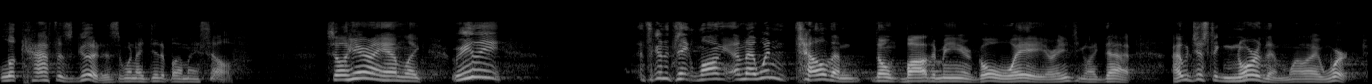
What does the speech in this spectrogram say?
look half as good as when I did it by myself. So here I am, like, really? It's going to take long. And I wouldn't tell them, don't bother me or go away or anything like that. I would just ignore them while I worked.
